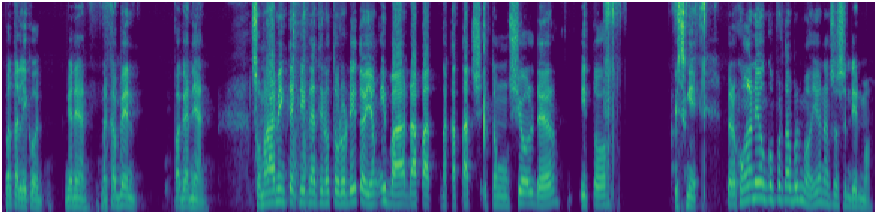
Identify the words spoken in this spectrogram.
patalikod. Ganyan. Naka-bend pa ganyan. So maraming technique na tinuturo dito. Yung iba, dapat nakatouch itong shoulder, ito, pisngi. Pero kung ano yung comfortable mo, yun ang susundin mo.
